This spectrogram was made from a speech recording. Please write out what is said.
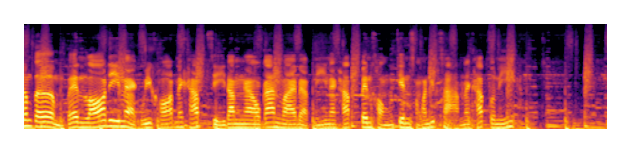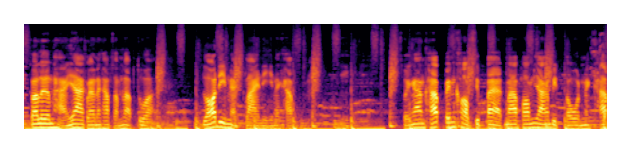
พิ่มเติมเป็นล้อ D-Max v c o s s นะครับ สีดำเงาก้านวายแบบนี้นะครับ เป็นของ Gen 2023 นะครับ ตัวนี้ ก็เริ่มหายากแล้วนะครับสำหรับตัวล้อ D-Max ลายนี้นะครับนี่สวยงามครับเป็นขอบ 18 มาพร้อมยางบิดโตนนะครับ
